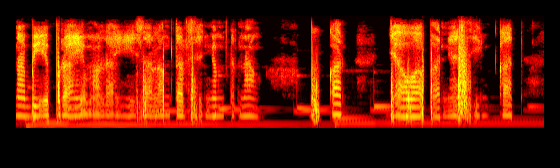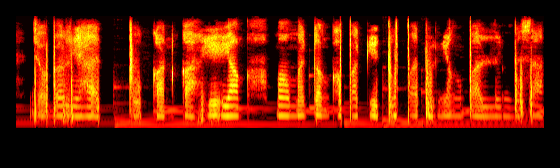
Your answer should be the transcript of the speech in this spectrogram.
Nabi Ibrahim alaihi salam tersenyum tenang. Bukan, jawabannya singkat. Coba lihat, bukankah yang memegang kapak itu patung yang paling besar?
